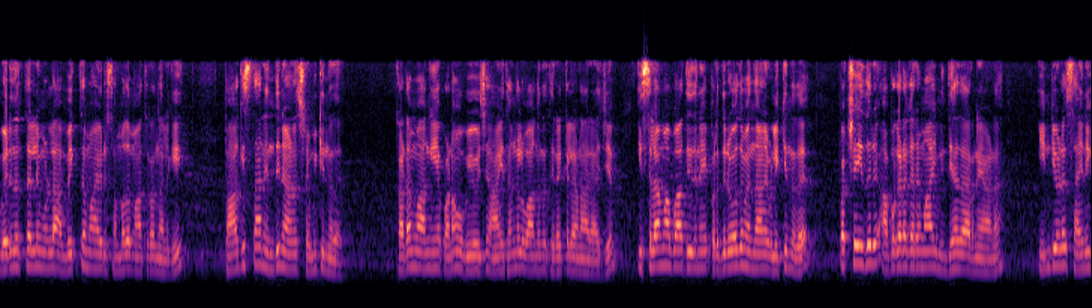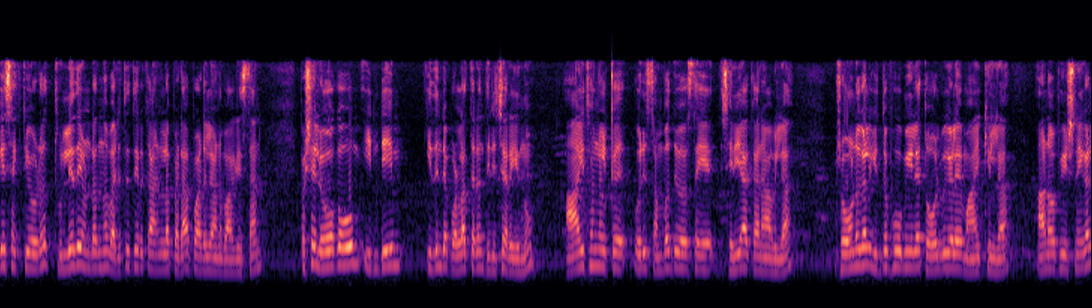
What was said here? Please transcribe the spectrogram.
വെടിനിർത്തലിനുമുള്ള അവ്യക്തമായൊരു സമ്മതം മാത്രം നൽകി പാകിസ്ഥാൻ എന്തിനാണ് ശ്രമിക്കുന്നത്? കടം വാങ്ങിയ പണം ഉപയോഗിച്ച് ആയുധങ്ങൾ വാങ്ങുന്ന തിരക്കിലാണ് ആ രാജ്യം. ഇസ്ലാമാബാദ് ഇതിനെ പ്രതിരോധം എന്നാണ് വിളിക്കുന്നത്. പക്ഷേ ഇതൊരു അപകടകരമായ മിഥ്യാധാരണയാണ് ഇന്ത്യയുടെ സൈനിക ശക്തിയോട് തുല്യതയുണ്ടെന്ന് വരുത്തി തീർക്കാനുള്ള പെടാപ്പാടിലാണ് പാകിസ്ഥാൻ. പക്ഷേ ലോകവും ഇന്ത്യയും ഇതിന്റെ പൊള്ളത്തരം തിരിച്ചറിയുന്നു. ആയുധങ്ങൾക്ക് ഒരു സമ്പദ് വ്യവസ്ഥയെ ശരിയാക്കാനാവില്ല. ഡ്രോണുകൾ യുദ്ധഭൂമിയിലെ തോൽവികളെ മായ്ക്കില്ല. ആണവ ഭീഷണികൾ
